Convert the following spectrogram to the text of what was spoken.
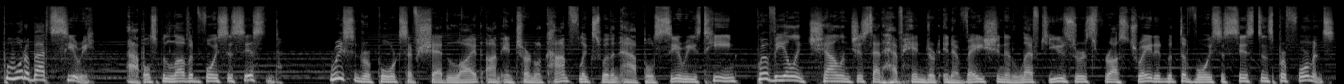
But what about Siri, Apple's beloved voice assistant? Recent reports have shed light on internal conflicts within Apple's Siri team, revealing challenges that have hindered innovation and left users frustrated with the voice assistant's performance.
